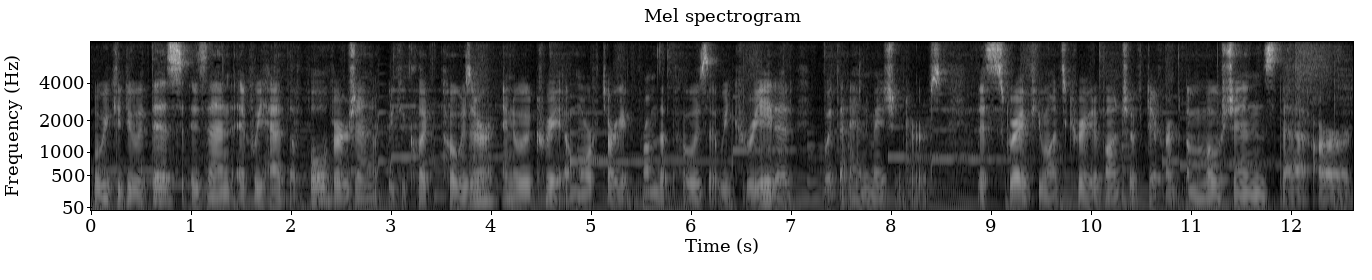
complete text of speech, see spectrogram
What we could do with this is then if we had the full version, we could click poser and it would create a morph target from the pose that we created with the animation curves. This is great if you want to create a bunch of different emotions that are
